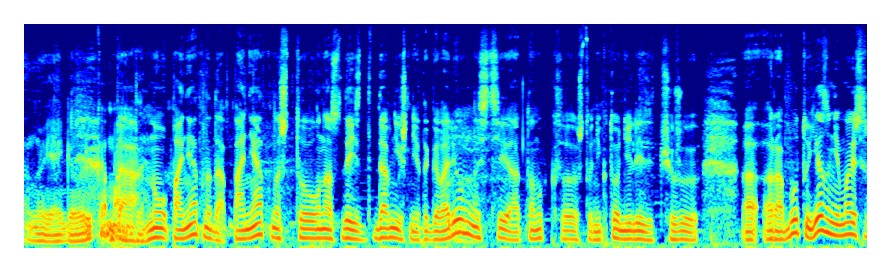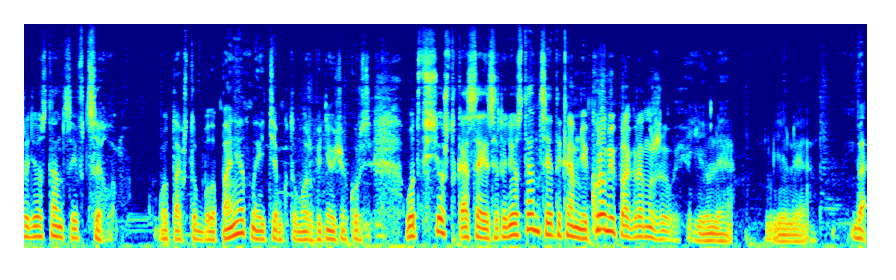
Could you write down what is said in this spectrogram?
Ну, я и говорю команда. Да, ну, понятно, да. Понятно, что у нас есть давнишние договоренности о том, что никто не лезет в чужую а, работу. Я занимаюсь радиостанцией в целом. Вот так, чтобы было понятно и тем, кто, может быть, не очень в курсе. Вот все, что касается радиостанции, это ко мне, кроме программы «Живые». Юлия, Юлия, да.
